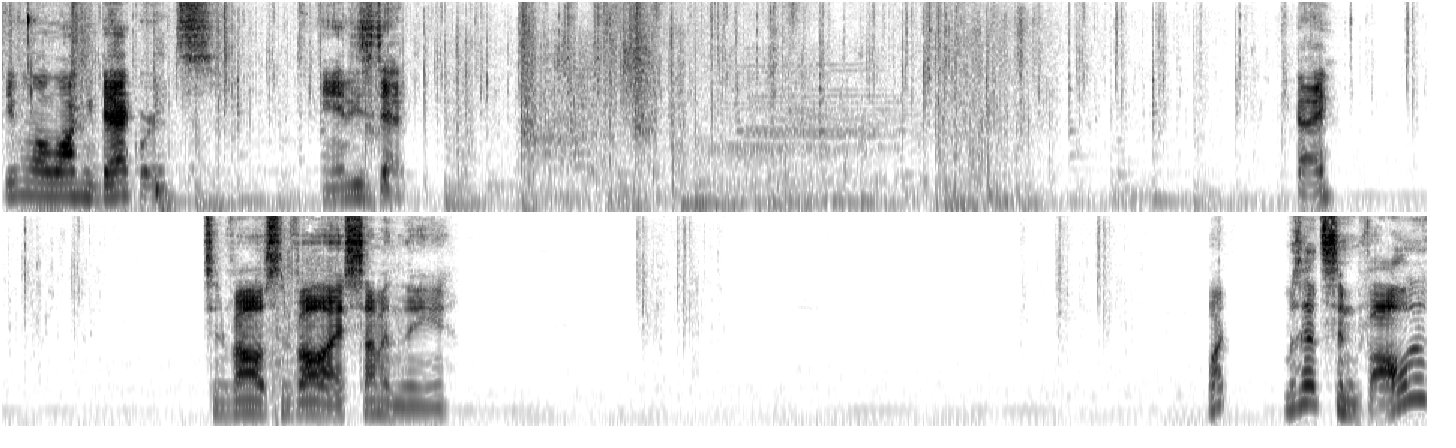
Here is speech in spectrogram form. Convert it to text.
Even while walking backwards. And he's dead. Okay. Sinvala, Sinvala, I summon thee. Was that Sinvala?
